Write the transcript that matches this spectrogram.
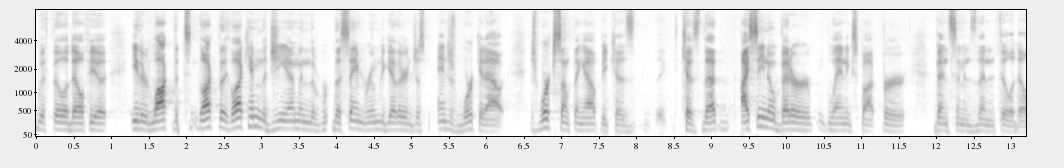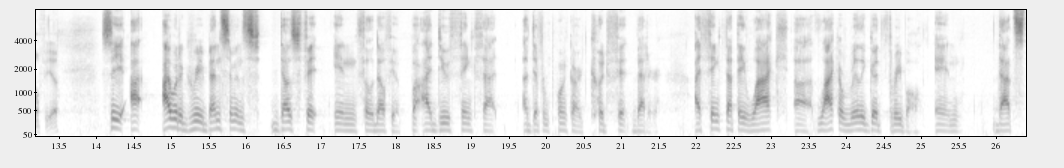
with Philadelphia. Either lock the lock the lock him and the GM in the the same room together and just and just work it out. Just work something out because because that I see no better landing spot for Ben Simmons than Philadelphia. See, I I would agree. Ben Simmons does fit in Philadelphia, but I do think that a different point guard could fit better. I think that they lack uh, lack a really good three ball, and that's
